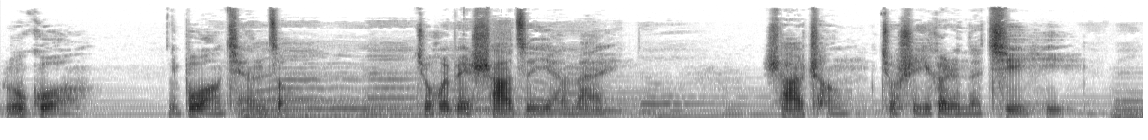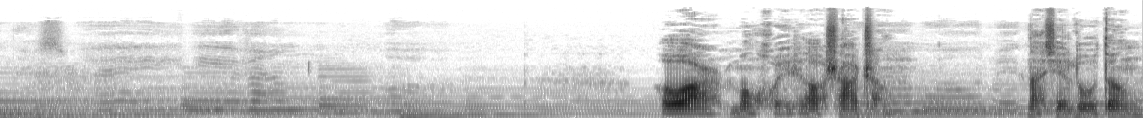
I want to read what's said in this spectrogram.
如果你不往前走，就会被沙子掩埋。沙城就是一个人的记忆。偶尔梦回到沙城，那些路灯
